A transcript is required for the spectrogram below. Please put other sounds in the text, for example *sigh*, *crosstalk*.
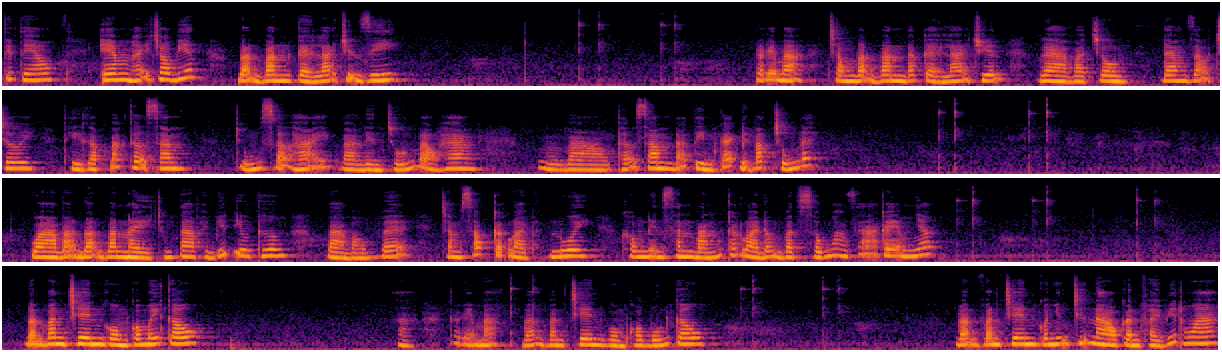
Tiếp theo, em hãy cho biết đoạn văn kể lại chuyện gì? Các em ạ, trong đoạn văn đã kể lại chuyện gà và trồn đang dạo chơi thì gặp bác thợ săn. Chúng sợ hãi và liền trốn vào hang và thợ săn đã tìm cách để bắt chúng đấy. Qua bạn đoạn văn này chúng ta phải biết yêu thương và bảo vệ, chăm sóc các loài vật nuôi, không nên săn bắn các loài động vật sống hoang dã các em nhé. Đoạn văn trên gồm có mấy câu? À, các em ạ, à, đoạn văn trên gồm có 4 câu. Đoạn văn trên có những chữ nào cần phải viết hoa?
